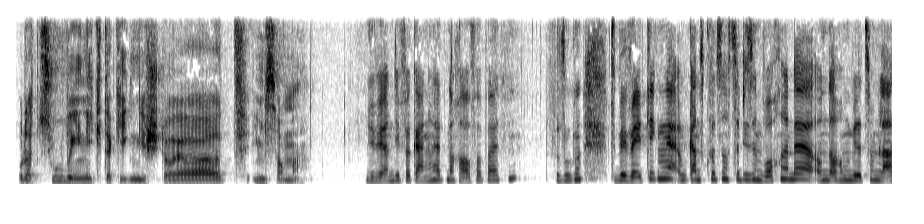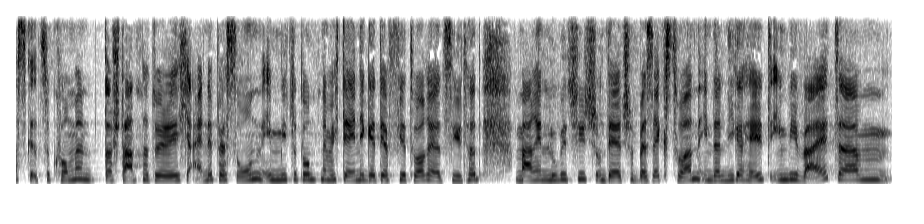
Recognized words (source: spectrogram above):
oder zu wenig dagegen gesteuert im Sommer. Wir werden die Vergangenheit noch aufarbeiten versuchen zu bewältigen. Ganz kurz noch zu diesem Wochenende und auch um wieder zum Lask zu kommen. Da stand natürlich eine Person im Mittelpunkt, nämlich derjenige, der vier Tore erzielt hat, Marin Lubicic, und der jetzt schon bei sechs Toren in der Liga hält. Inwieweit ähm,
